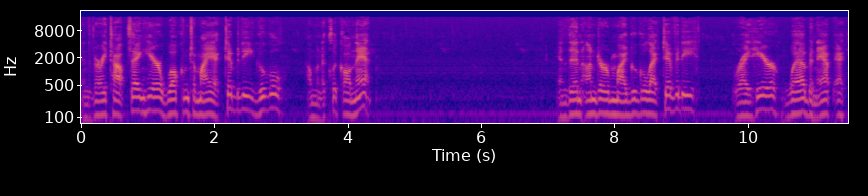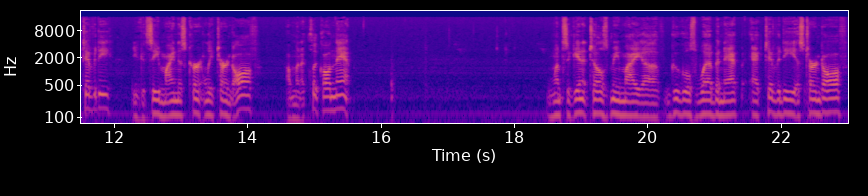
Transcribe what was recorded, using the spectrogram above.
And the very top thing here, welcome to my activity, Google. I'm going to click on that. And then under my Google activity, right here, web and app activity, you can see mine is currently turned off. I'm going to click on that. Once again, it tells me my uh, Google's web and app activity is turned off.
